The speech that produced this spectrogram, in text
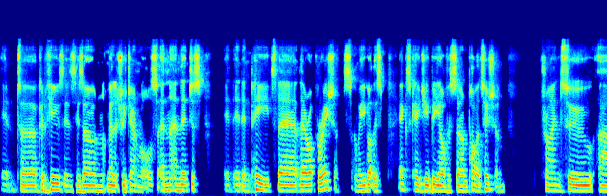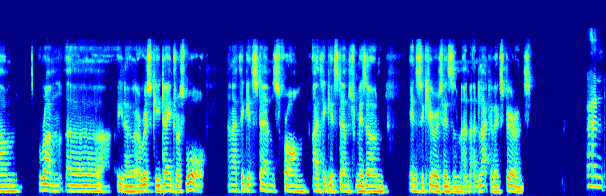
it uh, confuses his own military generals, and and it just it, it impedes their their operations. I mean, you got this ex KGB officer and politician trying to um, run, uh, you know, a risky, dangerous war, and I think it stems from I think it stems from his own insecurities and, and, and lack of experience. And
